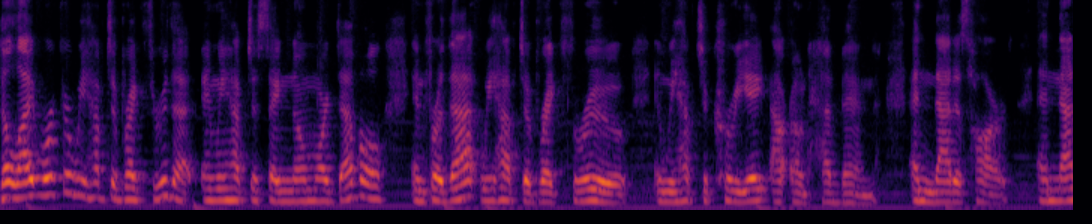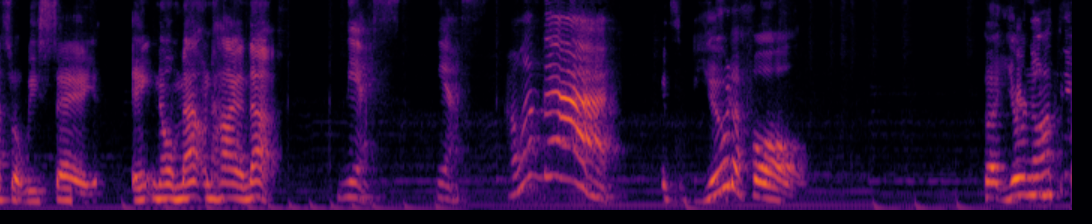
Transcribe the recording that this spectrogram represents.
the light worker, we have to break through that and we have to say, no more devil. And for that, we have to break through and we have to create our own heaven. And that is hard. And that's what we say ain't no mountain high enough. Yes. Yes. I love that. It's beautiful. But you're not the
